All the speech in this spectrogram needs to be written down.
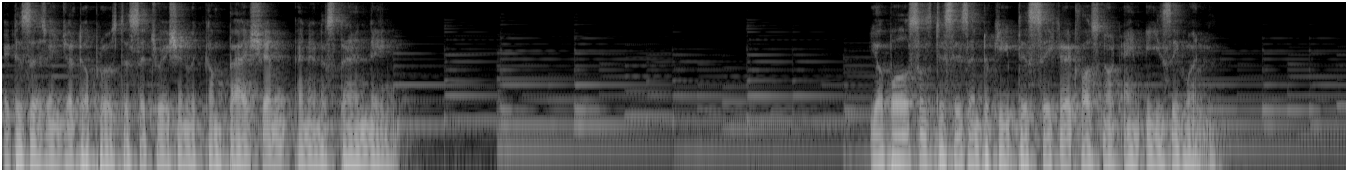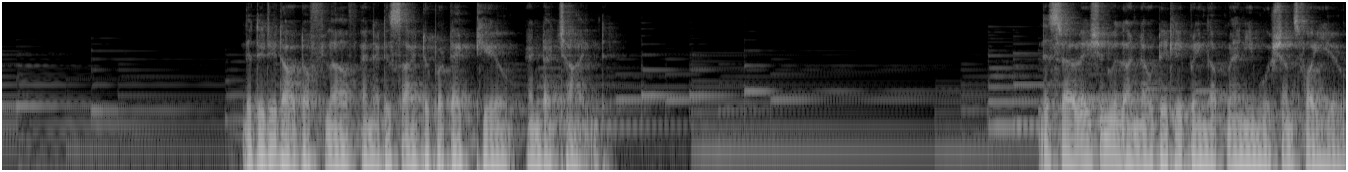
it is essential to approach the situation with compassion and understanding. Your person's decision to keep this secret was not an easy one. They did it out of love and a desire to protect you and the child. This revelation will undoubtedly bring up many emotions for you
